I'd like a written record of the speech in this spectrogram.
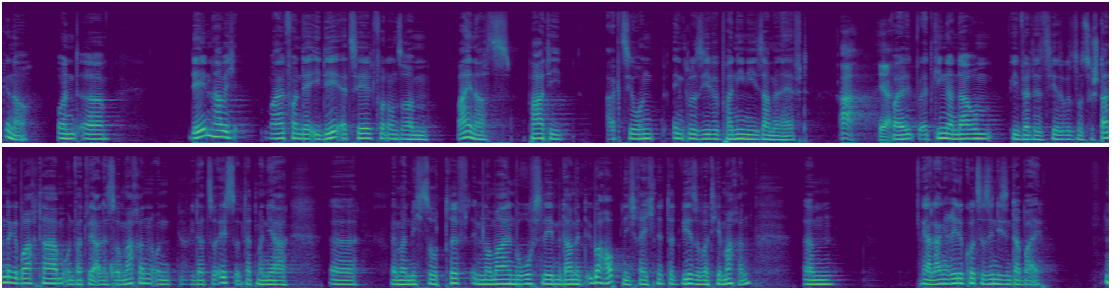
genau. Und äh, denen habe ich mal von der Idee erzählt von unserem Weihnachtsparty-Aktion inklusive Panini-Sammelheft. Ah, ja. Weil es ging dann darum, wie wir das hier so, so zustande gebracht haben und was wir alles so machen und wie das so ist und dass man ja, äh, wenn man mich so trifft, im normalen Berufsleben damit überhaupt nicht rechnet, dass wir sowas hier machen. Ähm, ja, lange Rede, kurzer Sinn, die sind dabei.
